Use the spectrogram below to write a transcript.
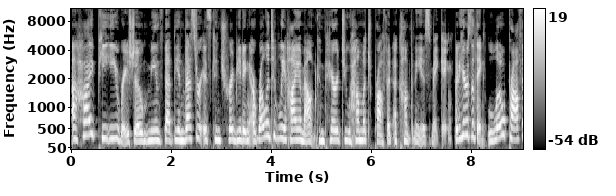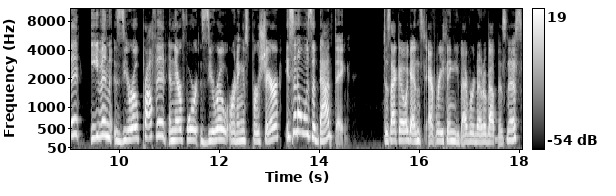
A high PE ratio means that the investor is contributing a relatively high amount compared to how much profit a company is making. But here's the thing. Low profit even zero profit and therefore zero earnings per share isn't always a bad thing. Does that go against everything you've ever known about business?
